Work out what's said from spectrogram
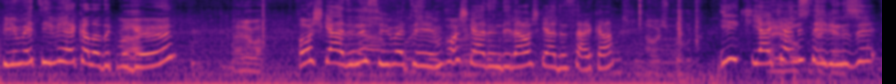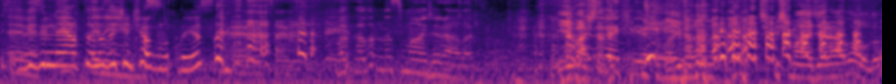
Füme TV yakaladık bugün. Merhaba. Hoş geldiniz Füme'tim. Hoş geldin Dila, hoş geldin Serkan. Hoş bulduk. İlk yelkenli seyrinizi Evet. bizimle yaptığınız için Deneyimimiz. çok mutluyuz. Evet, evet. Bakalım nasıl maceralar. İyi başladık. İyi başladık. Çıkış maceralı oldu.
